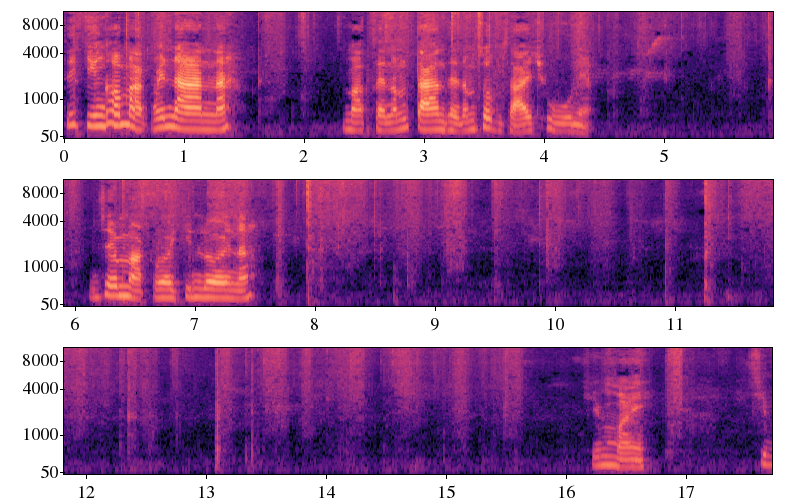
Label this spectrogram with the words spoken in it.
ที่จริงเขาหมักไว้นานนะหมักใส่น้ำตาลใส่น้ำส้มสายชูเนี่ยไม่ใช่หมักเลยกินเลยนะชิมใหม่ ชิม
